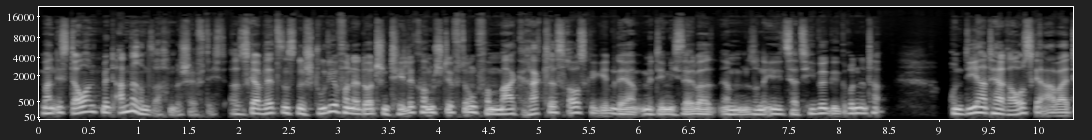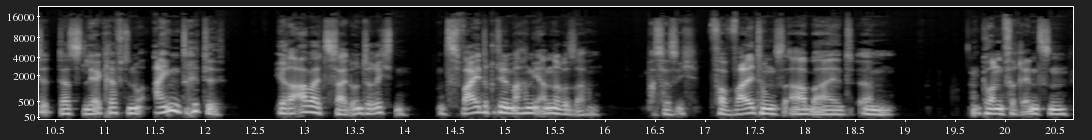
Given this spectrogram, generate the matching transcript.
man ist dauernd mit anderen Sachen beschäftigt. Also es gab letztens eine Studie von der Deutschen Telekom Stiftung von Marc Rackles rausgegeben, der mit dem ich selber ähm, so eine Initiative gegründet habe. Und die hat herausgearbeitet, dass Lehrkräfte nur ein Drittel ihrer Arbeitszeit unterrichten und zwei Drittel machen die andere Sachen. Was weiß ich, Verwaltungsarbeit, ähm, Konferenzen,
